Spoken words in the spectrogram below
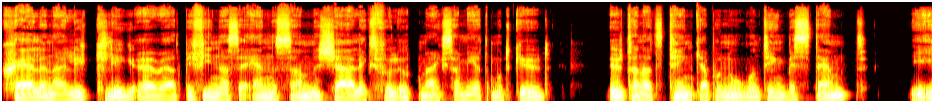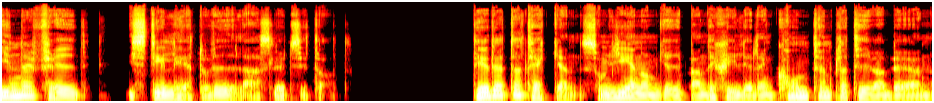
Själen är lycklig över att befinna sig ensam med kärleksfull uppmärksamhet mot Gud utan att tänka på någonting bestämt, i inre frid, i stillhet och vila. Slutcitat. Det är detta tecken som genomgripande skiljer den kontemplativa bön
